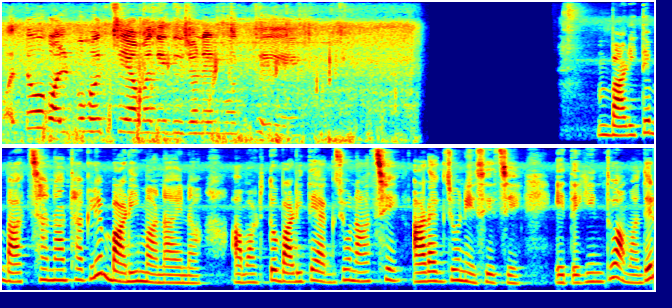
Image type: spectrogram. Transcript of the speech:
কত গল্প হচ্ছে আমাদের দুজনের মধ্যে? বাড়িতে বাচ্চা না থাকলে বাড়ি মানায় না। আমার তো বাড়িতে একজন আছে আর একজন এসেছে। এতে কিন্তু আমাদের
